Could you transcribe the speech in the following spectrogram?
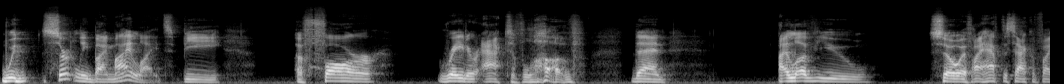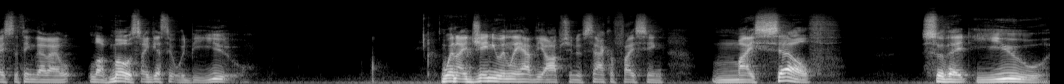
would certainly by my lights be a far greater act of love than I love you. So if I have to sacrifice the thing that I love most, I guess it would be you. When I genuinely have the option of sacrificing myself so that you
